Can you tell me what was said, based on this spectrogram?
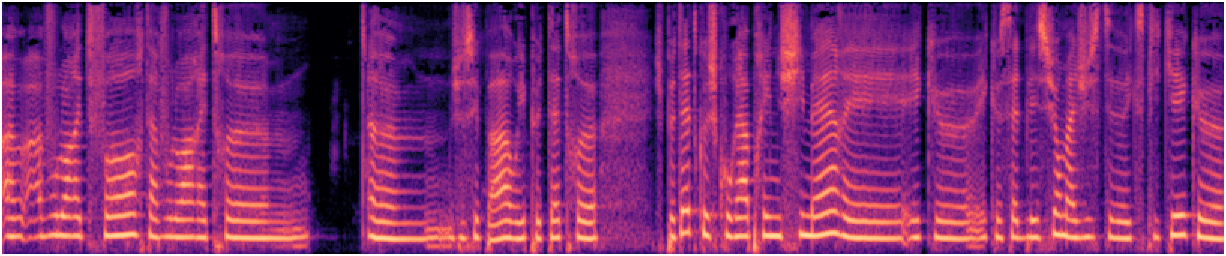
à- à vouloir être forte, à vouloir être euh, euh, je sais pas, oui, peut-être, euh, peut-être que je courais après une chimère et, et que et que cette blessure m'a juste euh, expliqué que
